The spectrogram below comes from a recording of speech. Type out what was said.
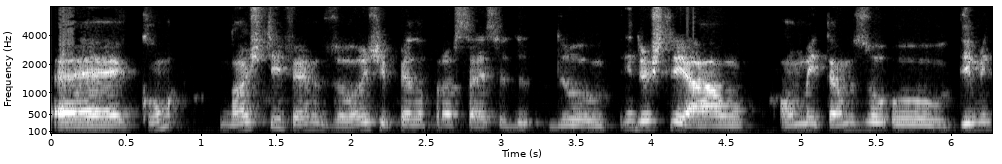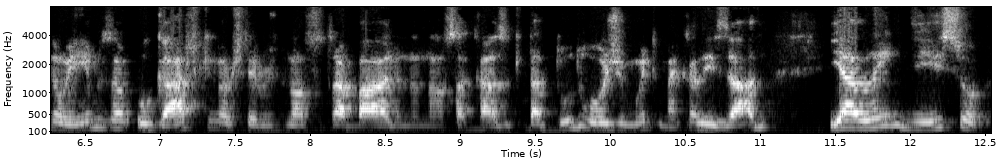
é, como nós tivemos hoje, pelo processo do, do industrial, aumentamos o, o, diminuímos o gasto que nós temos no nosso trabalho, na nossa casa, que está tudo hoje muito mecanizado, e além disso,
